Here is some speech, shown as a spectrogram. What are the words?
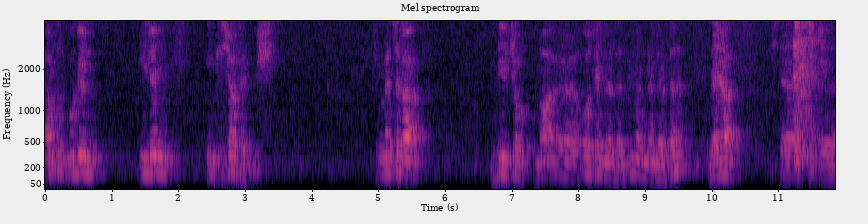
Artık bugün ilim inkişaf etmiş. Şimdi mesela birçok e, otellerde, bilmem nelerde veya işte e,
